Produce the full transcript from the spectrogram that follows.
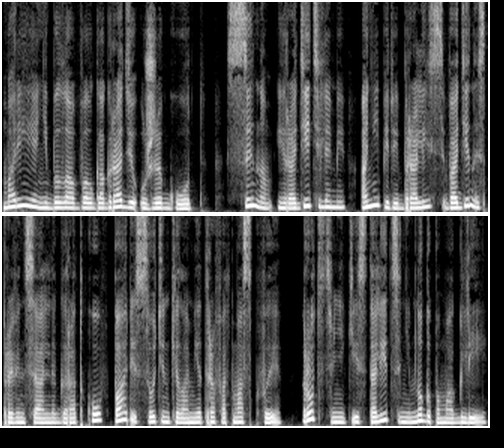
Мария не была в Волгограде уже год. С сыном и родителями они перебрались в один из провинциальных городков в паре сотен километров от Москвы. Родственники из столицы немного помогли.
